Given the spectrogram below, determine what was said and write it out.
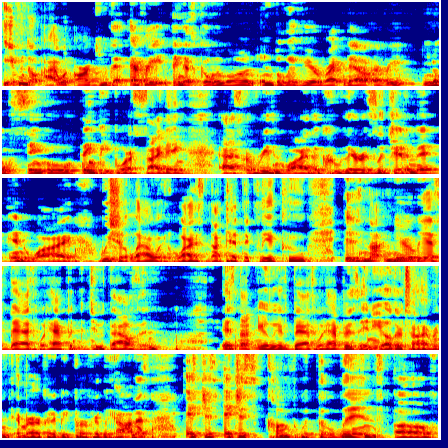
Even though I would argue that everything that's going on in Bolivia right now, every you know single thing people are citing as a reason why the coup there is legitimate and why we should allow it and why it's not technically a coup, is not nearly as bad as what happened in 2000. It's not nearly as bad as what happens any other time in America, to be perfectly honest. It's just it just comes with the lens of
